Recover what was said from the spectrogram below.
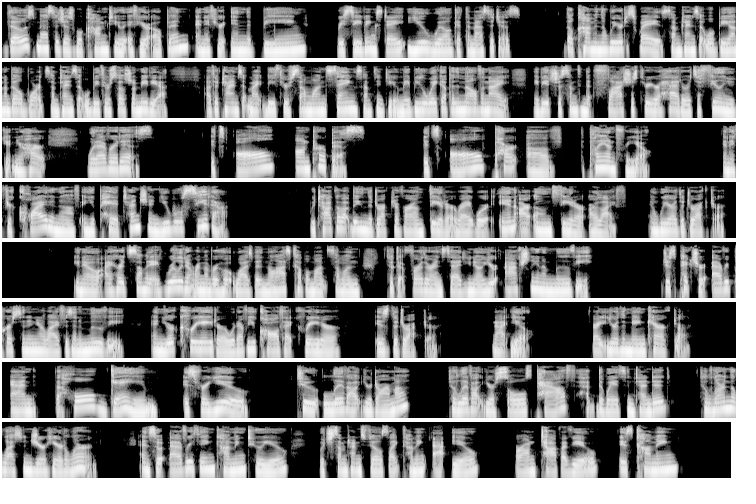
Those messages will come to you if you're open and if you're in the being receiving state, you will get the messages. They'll come in the weirdest ways. Sometimes it will be on a billboard. Sometimes it will be through social media. Other times it might be through someone saying something to you. Maybe you wake up in the middle of the night. Maybe it's just something that flashes through your head or it's a feeling you get in your heart. Whatever it is, it's all on purpose. It's all part of the plan for you. And if you're quiet enough and you pay attention, you will see that. We talk about being the director of our own theater, right? We're in our own theater, our life, and we are the director. You know, I heard somebody, I really don't remember who it was, but in the last couple months, someone took it further and said, you know, you're actually in a movie. Just picture every person in your life is in a movie and your creator, whatever you call that creator, is the director, not you, right? You're the main character. And the whole game is for you to live out your Dharma, to live out your soul's path the way it's intended, to learn the lessons you're here to learn. And so everything coming to you, which sometimes feels like coming at you or on top of you, is coming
